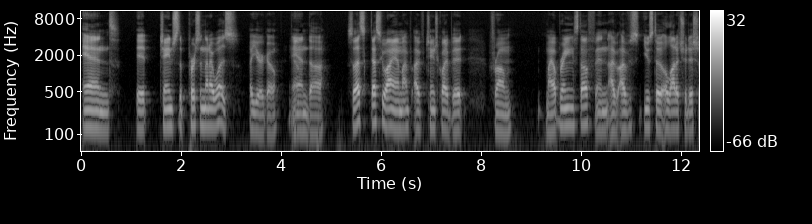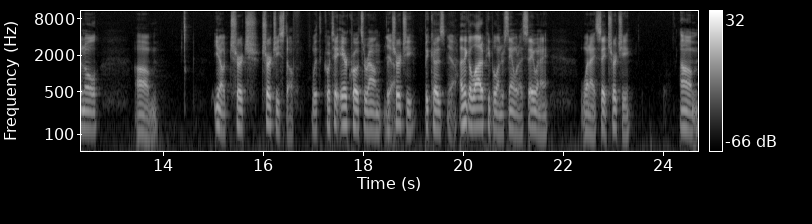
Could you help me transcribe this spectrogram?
and it changed the person that I was a year ago. Yeah. And uh, so that's that's who I am. I've I've changed quite a bit from my upbringing stuff, and I've, I was used to a lot of traditional, um, you know, church churchy stuff with quote air quotes around the Yeah. churchy because Yeah. I think a lot of people understand what I say when I when I say churchy. Um,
